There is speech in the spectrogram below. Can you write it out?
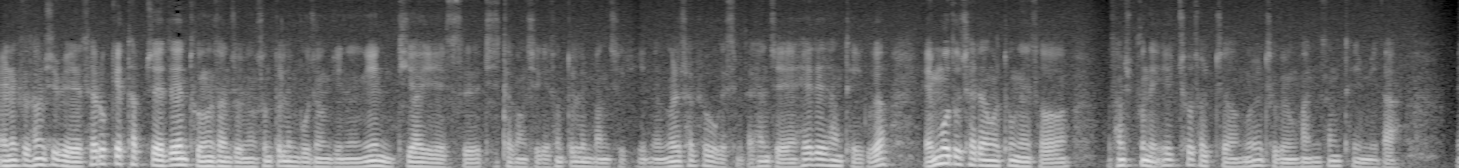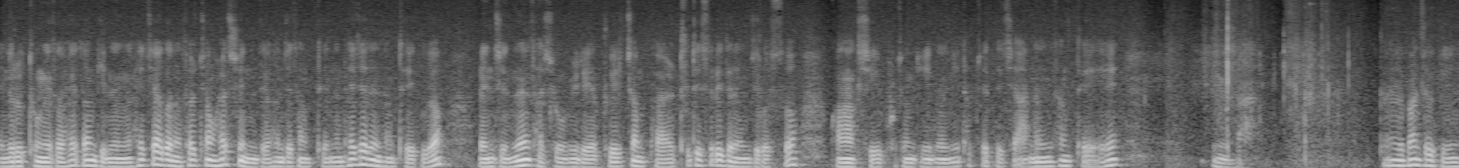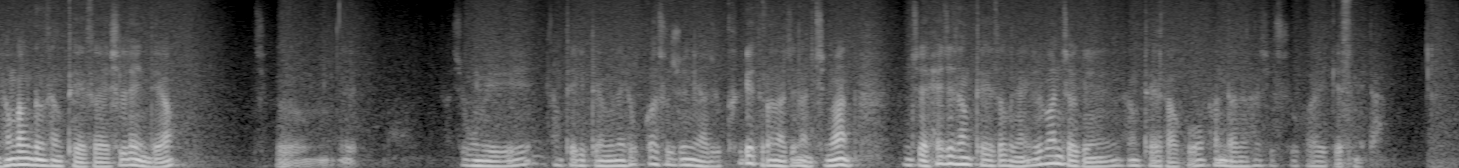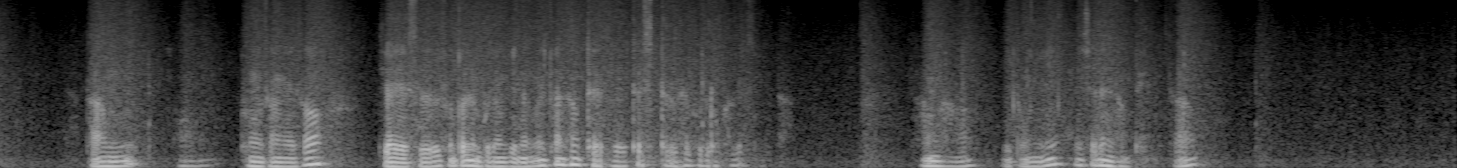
NX32에 새롭게 탑재된 동영상 전용 손떨림 보정 기능인 DIS 디지털 방식의 손떨림 방지 기능을 살펴보겠습니다. 현재 해제 상태이고요. M모드 촬영을 통해서 30분의 1초 설정을 적용한 상태입니다. 메뉴를 통해서 해당 기능을 해제하거나 설정할 수 있는데 현재 상태는 해제된 상태이고요. 렌즈는 45mm f1.8 2D 3D 렌즈로서 광학식 보정 기능이 탑재되지 않은 상태입니다. 일반적인 형광등 상태에서의 실내인데요. 지금 45mm 상태이기 때문에 효과 수준이 아주 크게 드러나진 않지만 현재 해제 상태에서 그냥 일반적인 상태라고 판단을 하실 수가 있겠습니다. 다음 어, 동영상에서 DIS 손떨림 보정 기능을 켠 상태를 테스트를 해보도록 하겠습니다. 상하 이동이 해제된 상태입니다.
